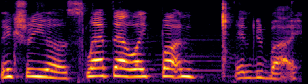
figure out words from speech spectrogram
make sure you uh, slap that like button. And goodbye.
